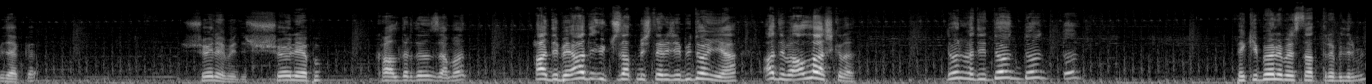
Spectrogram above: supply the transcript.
Bir dakika. Şöyle miydi? Şöyle yapıp kaldırdığın zaman Hadi be hadi 360 derece bir dön ya. Hadi be Allah aşkına. Dön hadi dön dön dön. Peki böyle mesle attırabilir mi?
